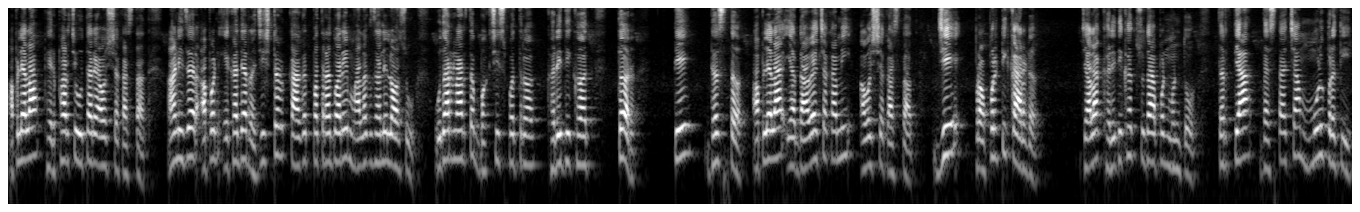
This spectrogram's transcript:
आपल्याला फेरफारचे उतारे आवश्यक असतात. आणि जर आपण एखाद्या रजिस्टर कागदपत्राद्वारे मालक झालेलो असू उदाहरणार्थ बक्षीसपत्र खरेदी खत तर ते दस्त आपल्याला या दाव्याच्या कामी आवश्यक असतात. जे प्रॉपर्टी कार्ड ज्याला खरेदी खतसुद्धा आपण म्हणतो तर त्या दस्ताच्या मूळ प्रती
